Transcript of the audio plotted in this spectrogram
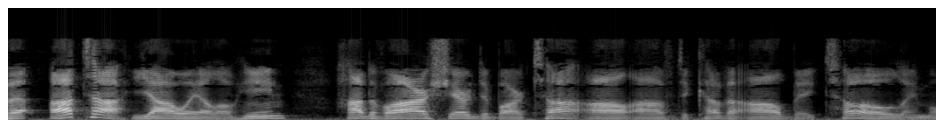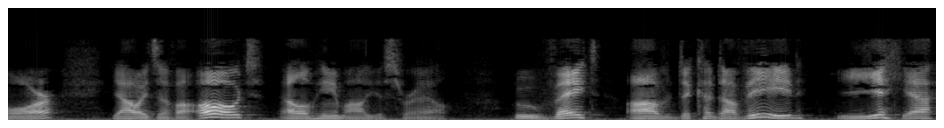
Ve'ata Yahweh Elohim hadavar sher debarta al avdika ve'al beito lemor Yahweh zavaot Elohim al Yisrael uvet avdika David yihya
